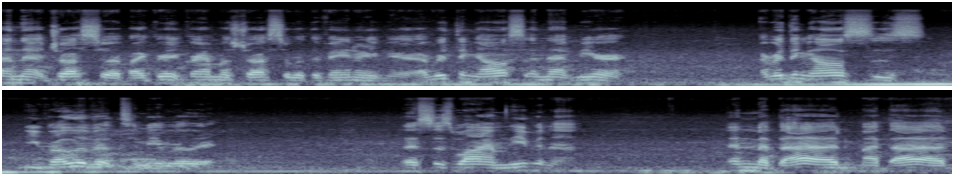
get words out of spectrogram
and that dresser, my great grandma's dresser with the vanity mirror. Everything else in that mirror, everything else is irrelevant to me, really. This is why I'm leaving it and my bed, my bed.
